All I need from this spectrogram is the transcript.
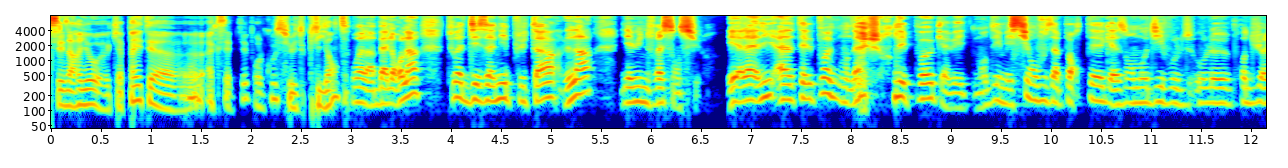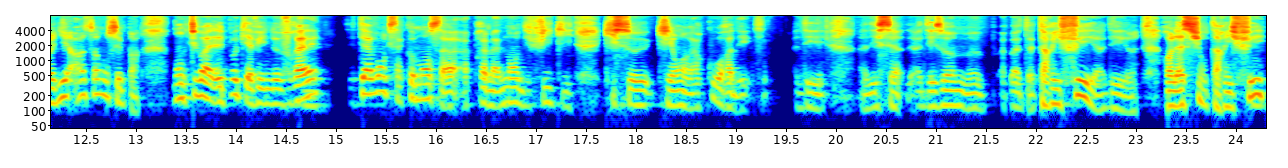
scénario euh, qui n'a pas été euh, accepté pour le coup, celui de cliente. Voilà, ben alors là, tu vois, des années plus tard, là, il y a eu une vraie censure. Et à, la, à tel point que mon agent d'époque avait demandé, mais si on vous apportait Gazon Maudit, vous, le produiriez? Ah, ça, on ne sait pas. Donc, tu vois, à l'époque, il y avait une vraie... C'était avant que ça commence, après maintenant, des filles qui, qui, se, qui ont recours à des, à des, à des, à des hommes euh, tarifés, à des relations tarifées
